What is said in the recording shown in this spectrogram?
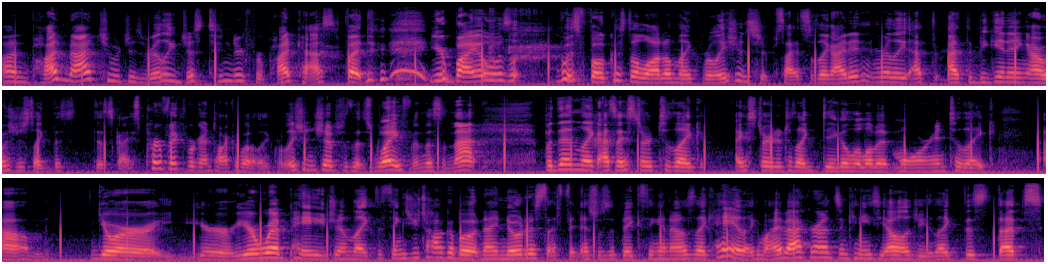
on Podmatch, which is really just Tinder for podcasts. But your bio was was focused a lot on like relationship side. So like, I didn't really at, at the beginning. I was just like, this this guy's perfect. We're gonna talk about like relationships with his wife and this and that. But then like as I start to like, I started to like dig a little bit more into like um your your your web page and like the things you talk about and I noticed that fitness was a big thing and I was like hey like my background's in kinesiology like this that's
